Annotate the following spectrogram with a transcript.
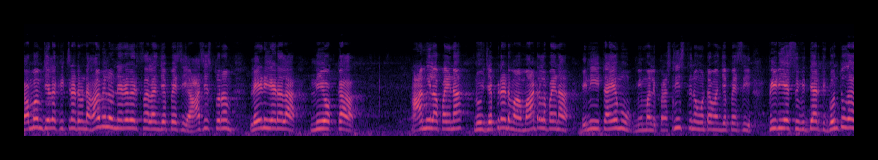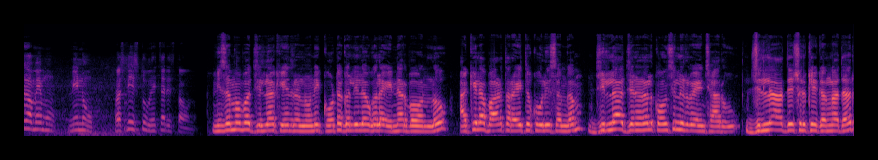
ఖమ్మం జిల్లాకు ఇచ్చినటువంటి హామీలు నెరవేర్చాలని చెప్పేసి ఆశిస్తున్నాం. లేని ఏడల నీ యొక్క హామీల పైన నువ్వు చెప్పినట్టు మా మాటలపైన ఎనీ టైము మిమ్మల్ని ప్రశ్నిస్తూనే ఉంటామని చెప్పేసి పీడిఎస్ విద్యార్థి గొంతుగా మేము నిన్ను ప్రశ్నిస్తూ హెచ్చరిస్తా ఉన్నాం. నిజామాబాద్ జిల్లా కేంద్రంలోని కోటగల్లీలో గల ఎన్ఆర్ భవన్లో అఖిల భారత రైతు కూలీ సంఘం జిల్లా జనరల్ కౌన్సిల్ నిర్వహించారు. జిల్లా అధ్యక్షులు కె గంగాధర్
